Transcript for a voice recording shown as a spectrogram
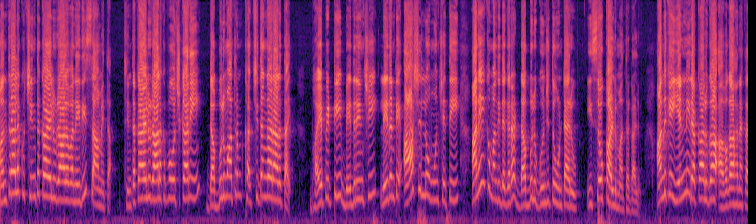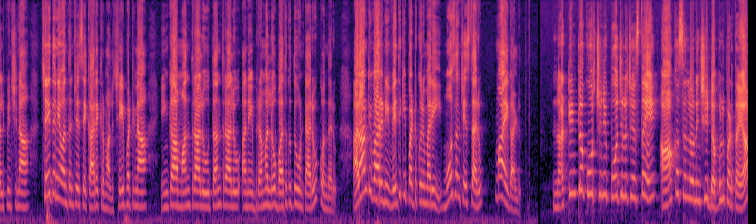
మంత్రాలకు చింతకాయలు రాలవనేది సామెత. చింతకాయలు రాలకపోవచ్చు కానీ డబ్బులు మాత్రం ఖచ్చితంగా రాలతాయి. భయపెట్టి బెదిరించి లేదంటే ఆశల్లో ముంచెత్తి అనేక మంది దగ్గర డబ్బులు గుంజుతూ ఉంటారు ఈ సోకాళ్ళు మంత్రగాళ్ళు. అందుకే ఎన్ని రకాలుగా అవగాహన కల్పించినా చైతన్యవంతం చేసే కార్యక్రమాలు చేపట్టినా ఇంకా మంత్రాలు తంత్రాలు అనే భ్రమల్లో బతుకుతూ ఉంటారు కొందరు. అలాంటి వారిని వెతికి పట్టుకుని మరీ మోసం చేస్తారు మాయగాళ్ళు. నట్టింట్లో కూర్చుని పూజలు చేస్తే ఆకాశంలో నుంచి డబ్బులు పడతాయా?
